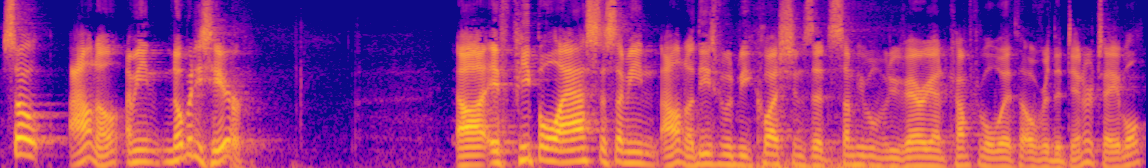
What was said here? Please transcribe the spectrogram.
So I don't know. I mean, nobody's here. Uh, if people asked us, I mean, I don't know. These would be questions that some people would be very uncomfortable with over the dinner table.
